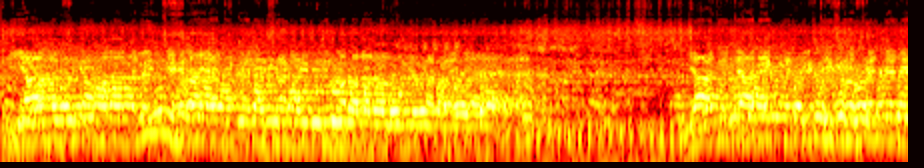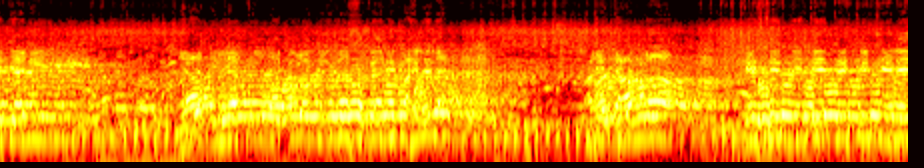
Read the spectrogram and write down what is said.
की यावर्षी आम्हाला नवीन चेहरा या ठिकाणी सांगलीतून आम्हाला लोकसेवा पाठवायचा आहे या आधीच्या अनेक पंचवीस तीस वर्षांच्या नेत्यांनी या जिल्ह्याचं वाटोळं केलेलं सगळ्यांनी पाहिलेलं आहे. आणि त्यामुळं तेच तेच नेते तेच तेच चेहरे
